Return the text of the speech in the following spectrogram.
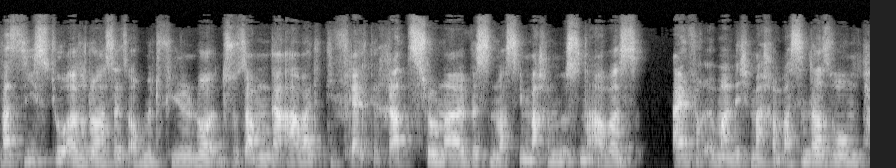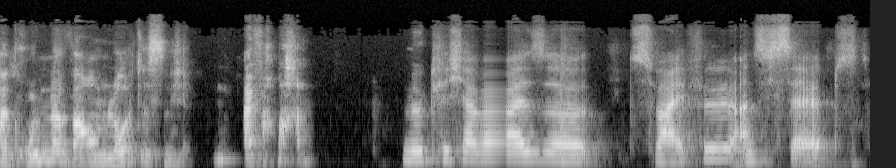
Was siehst du? Also du hast jetzt auch mit vielen Leuten zusammengearbeitet, die vielleicht rational wissen, was sie machen müssen, aber es einfach immer nicht machen? Was sind da so ein paar Gründe, warum Leute es nicht einfach machen? Möglicherweise Zweifel an sich selbst.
